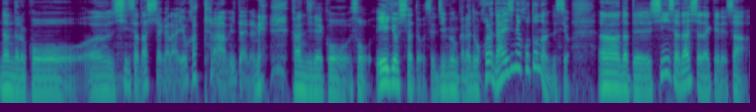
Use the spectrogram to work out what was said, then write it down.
なんだろう、こう、審査出したからよかったら、みたいなね、感じで、こう、そう、営業したってことですよ、自分から。でもこれは大事なことなんですよ。あだって、審査出しただけでさ、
